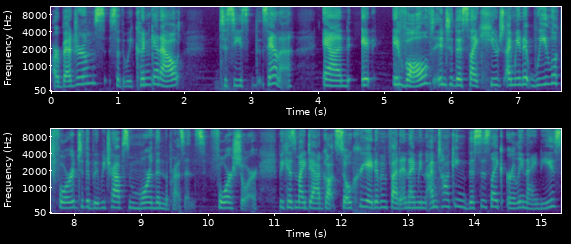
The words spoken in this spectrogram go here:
our bedrooms so that we couldn't get out to see Santa. And it evolved into this like huge I mean, it, we looked forward to the booby traps more than the presents, for sure, because my dad got so creative and fun. And I mean, I'm talking this is like early 90s.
